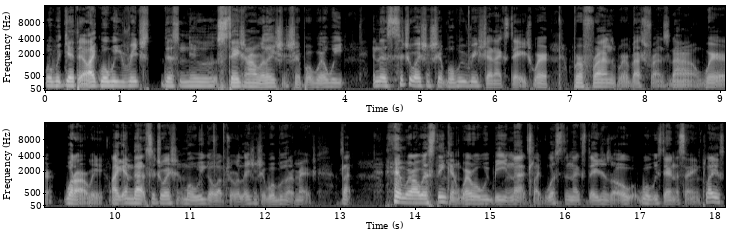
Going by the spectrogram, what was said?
will we get there? Like, will we reach this new stage in our relationship, or will we, in this situationship, will we reach that next stage where we're friends, we're best friends now? Where, what are we? Like in that situation, will we go up to a relationship? Will we go to marriage? It's like, and we're always thinking, where will we be next? Like, what's the next stages, or will we stay in the same place?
